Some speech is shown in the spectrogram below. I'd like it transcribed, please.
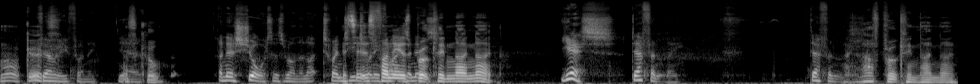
Oh, good. very funny. Yeah, That's cool. and they're short as well. They're like 20, Is it as 25 funny as. Brooklyn Nine Nine? Yes, definitely, definitely. I love Brooklyn Nine Nine.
